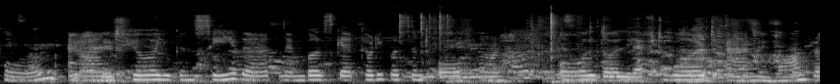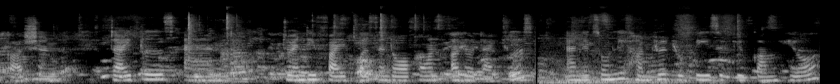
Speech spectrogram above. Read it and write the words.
form and here you can see that members get 30% off on all the leftword and Vam Prakashan titles and 25% off on other titles. And it's only 100 rupees if you come here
